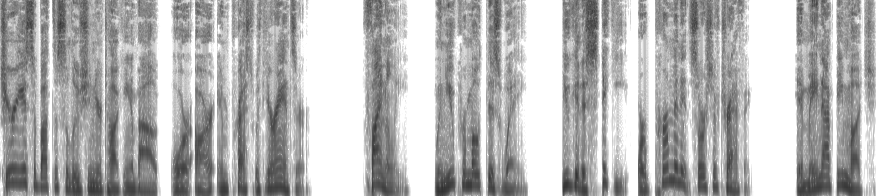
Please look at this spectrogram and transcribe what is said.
curious about the solution you're talking about or are impressed with your answer. Finally, when you promote this way, you get a sticky or permanent source of traffic. It may not be much,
